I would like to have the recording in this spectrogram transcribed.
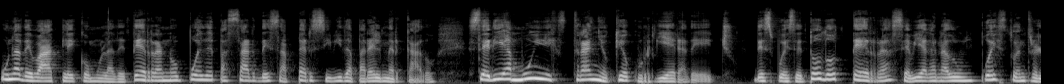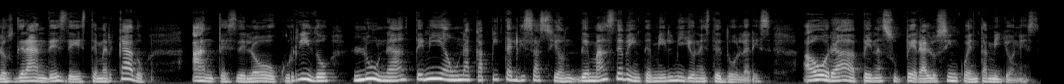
una debacle como la de Terra no puede pasar desapercibida para el mercado. Sería muy extraño que ocurriera, de hecho. Después de todo, Terra se había ganado un puesto entre los grandes de este mercado, antes de lo ocurrido, Luna tenía una capitalización de más de 20 mil millones de dólares. Ahora apenas supera los 50 millones.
